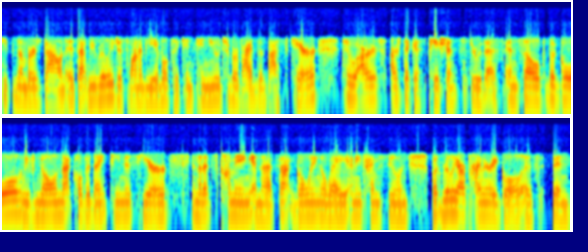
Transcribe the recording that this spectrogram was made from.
keep numbers down is that we really just want to be able to continue to provide the best care to our our sickest patients through this. And so the goal we've known that COVID-19 is here and that it's coming and that it's not going away anytime soon, but really our primary goal has been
